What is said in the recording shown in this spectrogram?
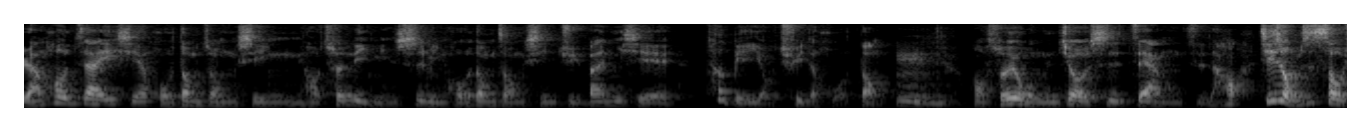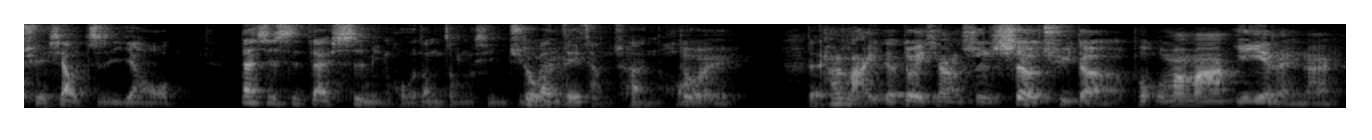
然后在一些活动中心，然后村里民、市民活动中心举办一些特别有趣的活动。嗯，哦，所以我们就是这样子。然后，其实我们是受学校之邀，但是是在市民活动中心举办这一场串花。对，对，他来的对象是社区的婆婆妈妈、爷爷奶奶。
